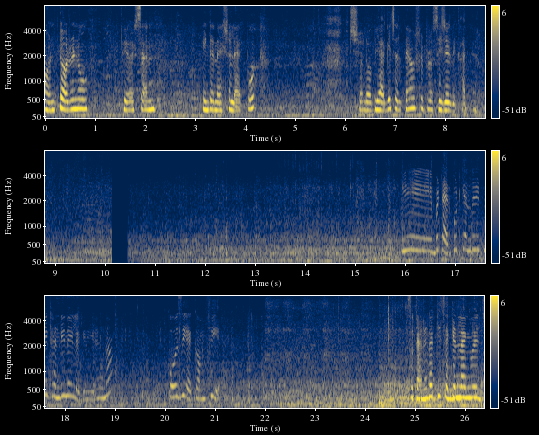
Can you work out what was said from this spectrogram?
On Toronto Pearson international airport चलो, अभी आगे चलते हैं और फिर प्रोसीजर दिखाते हैं। ये बट एयरपोर्ट के अंदर इतनी ठंडी नहीं लग रही है है ना? कोजी है कम्फी है। सो कनाडा की सेकेंड लैंग्वेज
